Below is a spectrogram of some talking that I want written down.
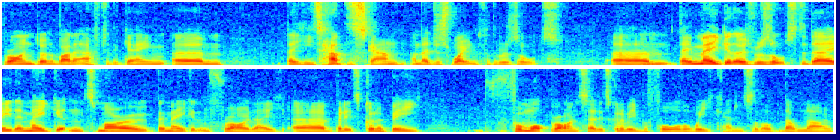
Brian Dunn about it after the game, um, they, he's had the scan and they're just waiting for the results. Um, Mm. They may get those results today. They may get them tomorrow. They may get them Friday. Uh, but it's going to be, from what Brian said, it's going to be before the weekend, so they'll they'll know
